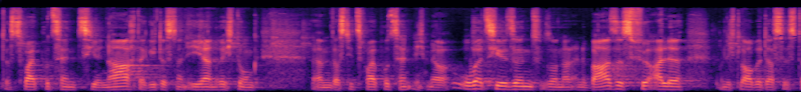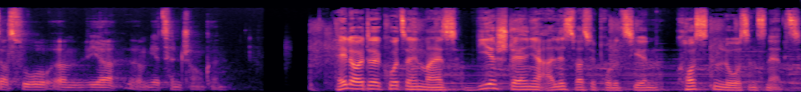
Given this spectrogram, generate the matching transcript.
das zwei Prozent Ziel nach. Da geht es dann eher in Richtung, ähm, dass die zwei Prozent nicht mehr Oberziel sind, sondern eine Basis für alle. Und ich glaube, das ist das, wo ähm, wir ähm, jetzt hinschauen können. Hey Leute, kurzer Hinweis. Wir stellen ja alles, was wir produzieren, kostenlos ins Netz.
